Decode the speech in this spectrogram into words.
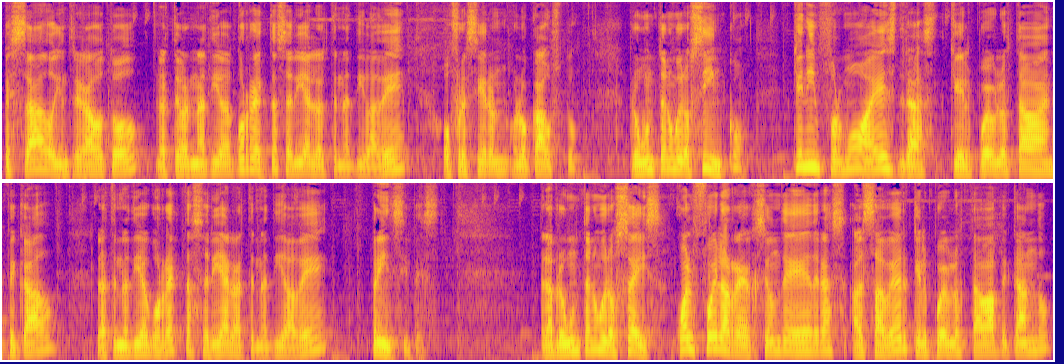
pesado y entregado todo? La alternativa correcta sería la alternativa D, ofrecieron holocausto. Pregunta número 5. ¿Quién informó a Esdras que el pueblo estaba en pecado? La alternativa correcta sería la alternativa B, príncipes. La pregunta número 6. ¿Cuál fue la reacción de Esdras al saber que el pueblo estaba pecando?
